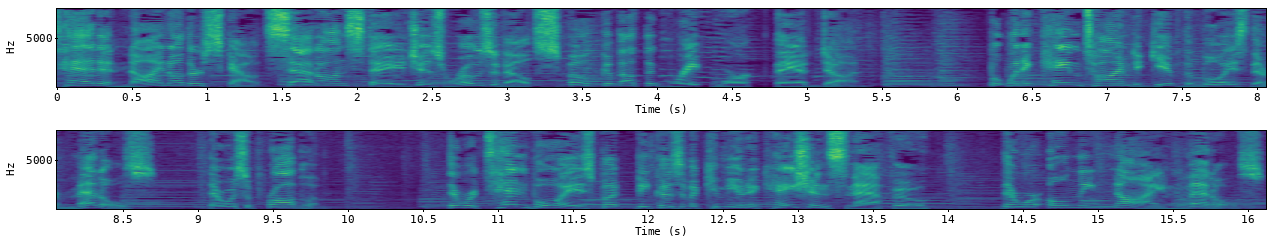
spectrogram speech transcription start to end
Ted and nine other scouts sat on stage as Roosevelt spoke about the great work they had done. But when it came time to give the boys their medals, there was a problem. There were 10 boys, but because of a communication snafu, there were only nine medals.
